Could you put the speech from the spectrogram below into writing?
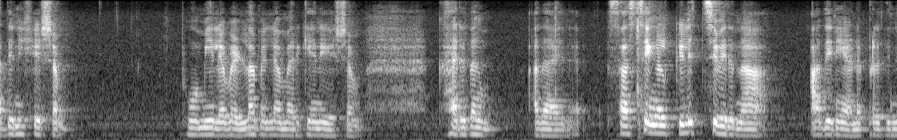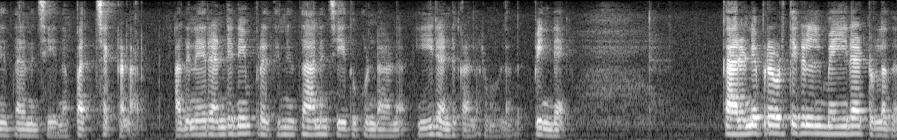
അതിനുശേഷം ഭൂമിയിലെ വെള്ളമെല്ലാം മറിക്കിയതിന് ശേഷം ഹരിതം അതായത് സസ്യങ്ങൾ കിളിച്ചു വരുന്ന അതിനെയാണ് പ്രതിനിധാനം ചെയ്യുന്നത് പച്ച കളർ. അതിനെ രണ്ടിനെയും പ്രതിനിധാനം ചെയ്തുകൊണ്ടാണ് ഈ രണ്ട് കളറുമുള്ളത് പിന്നെ കാരുണ്യപ്രവൃത്തികളിൽ മെയിനായിട്ടുള്ളത്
